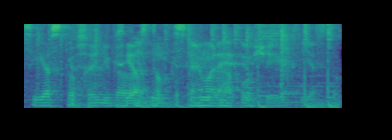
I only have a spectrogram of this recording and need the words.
Sziasztok! Köszönjük, sziasztok! Köszönöm a lehetőséget, sziasztok!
